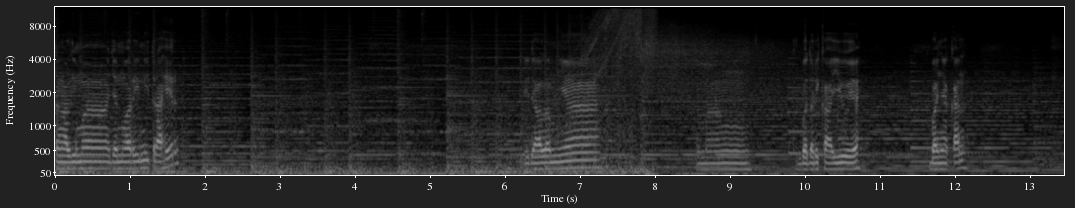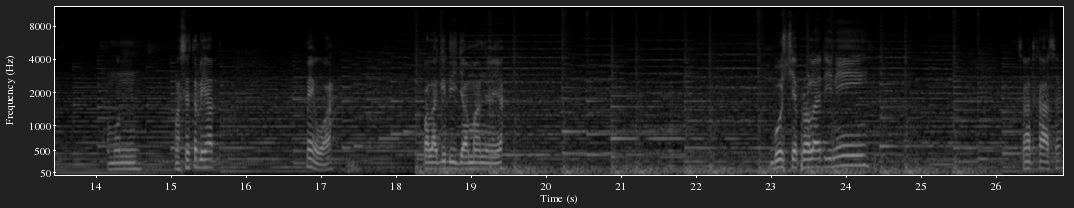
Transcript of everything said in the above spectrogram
Tanggal 5 Januari ini terakhir. Di dalamnya memang terbuat dari kayu ya kebanyakan. Namun masih terlihat mewah apalagi di zamannya ya. Bus Chevrolet ini sangat khas ya.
